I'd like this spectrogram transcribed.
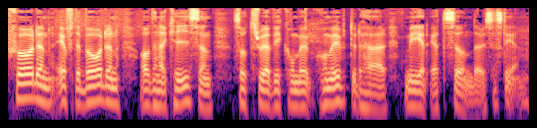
skörden, efterbörden av den här krisen så tror jag vi kommer komma ut ur det här med ett sundare system.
